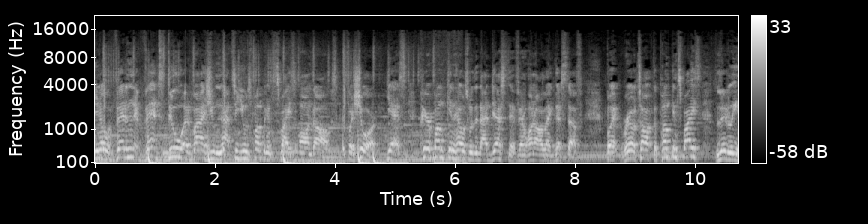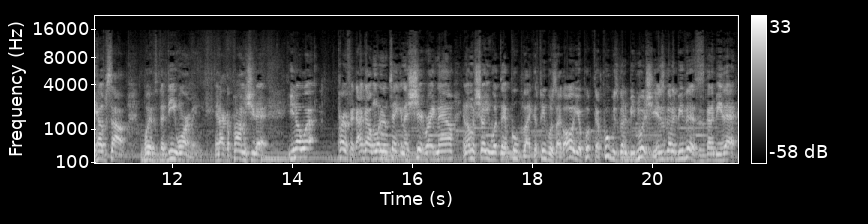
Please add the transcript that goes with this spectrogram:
you know, vet, vets do advise you not to use pumpkin spice on dogs, for sure. Yes, pure pumpkin helps with the digestive and all that good stuff. But real talk, the pumpkin spice literally helps out with the deworming. And I can promise you that. You know what? Perfect. I got one of them taking a shit right now, and I'm gonna show you what their poop like. Cause people's like, oh, your poop, their poop is gonna be mushy. It's gonna be this. It's gonna be that.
